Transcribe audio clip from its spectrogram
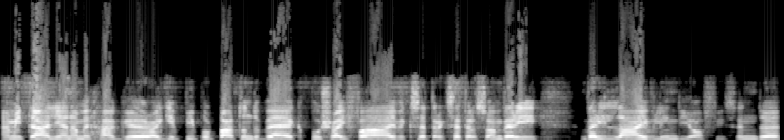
I'm Italian. I'm a hugger. I give people pat on the back, push high five, etc., etc. So I'm very very lively in the office and. Uh,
